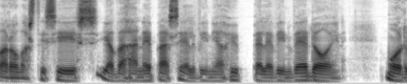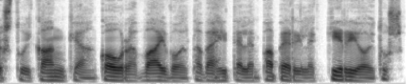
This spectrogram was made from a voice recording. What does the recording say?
Varovasti siis ja vähän epäselvin ja hyppelevin vedoin muodostui kankean kouran vaivoilta vähitellen paperille kirjoitus,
